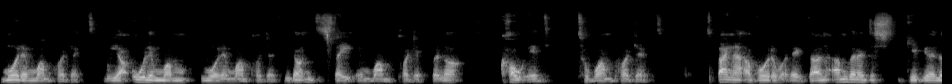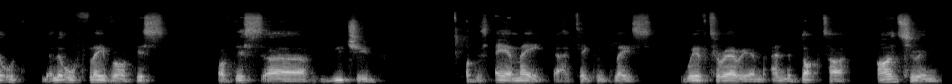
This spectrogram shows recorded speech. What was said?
more than one project. We are all in one more than one project. We don't need to stay in one project. We're not coated to one project. It's bang out of order what they've done. I'm going to just give you a little a little flavor of this of this uh, YouTube of this AMA that had taken place with Terareum and the doctor answering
